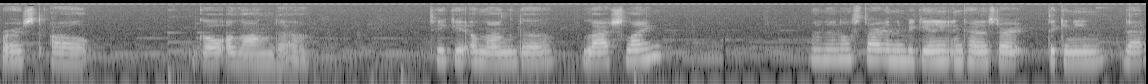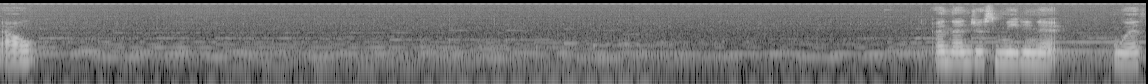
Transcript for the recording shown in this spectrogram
first I'll go along the take it along the lash line and then I'll start in the beginning and kind of start thickening that out and then just meeting it with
